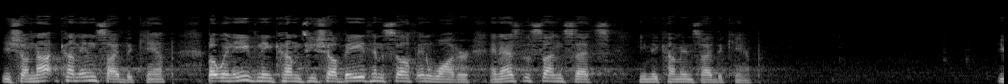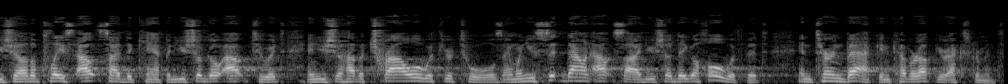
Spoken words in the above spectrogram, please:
He shall not come inside the camp, but when evening comes, he shall bathe himself in water, and as the sun sets, he may come inside the camp. You shall have a place outside the camp, and you shall go out to it, and you shall have a trowel with your tools, and when you sit down outside, you shall dig a hole with it, and turn back and cover up your excrement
